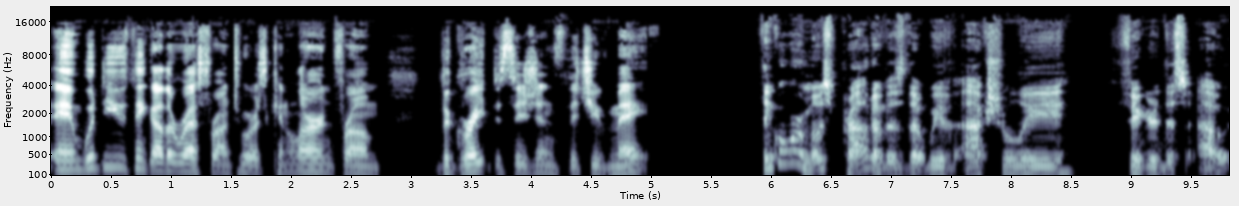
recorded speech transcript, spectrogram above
And what do you think other restaurateurs can learn from the great decisions that you've made? I think what we're most proud of is that we've actually figured this out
